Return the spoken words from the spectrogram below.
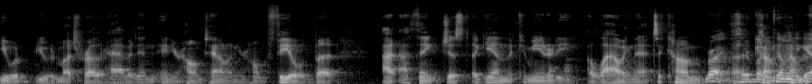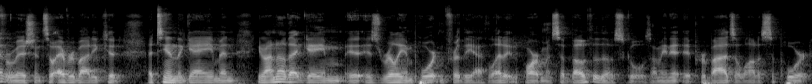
you would you would much rather have it in, in your hometown on your home field. But I, I think just again the community allowing that to come uh, Right, so everybody come, coming come to fruition, so everybody could attend the game. And you know I know that game is really important for the athletic departments of both of those schools. I mean it, it provides a lot of support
